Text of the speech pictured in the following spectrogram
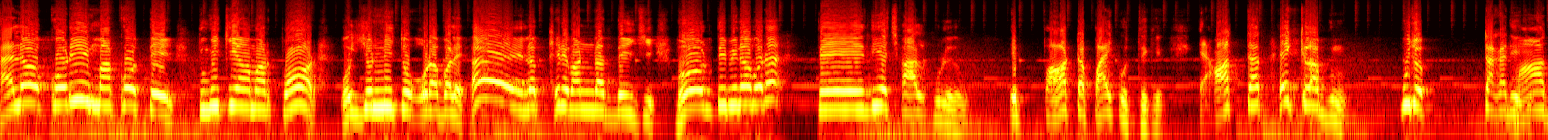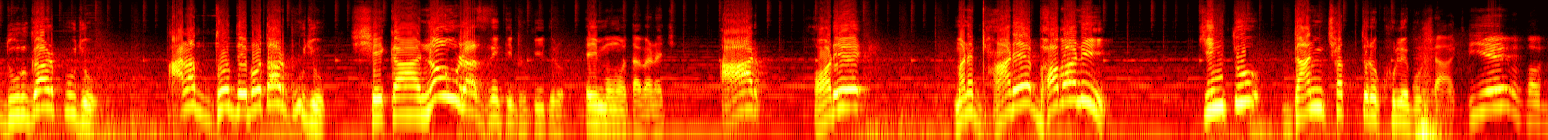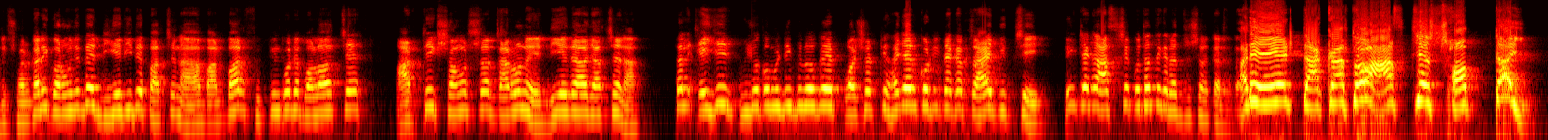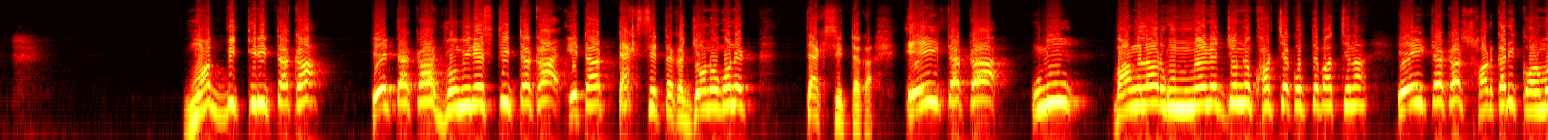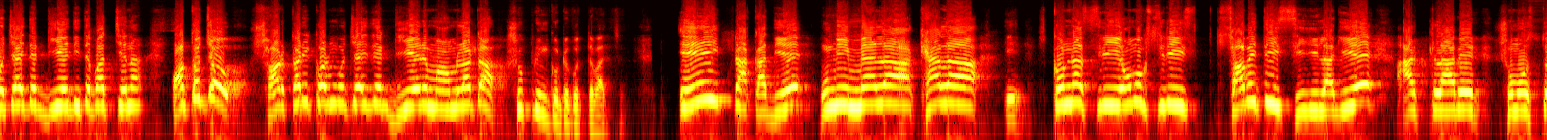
Hello করি মাকো তেল তুমি কি আমার পর? ওই জন্যই তো ওরা বলে এই লক্ষ্মীর ভান্ডার দিয়েছি, ভোট দিবি না বলে তে দিয়ে ছাল খুলে দেবো। এই পাওয়ারটা পাই থেকে অর্থাৎ এই ক্লাবগুলো, পুজো, টাকা দিয়ে। মা দুর্গার পুজো, আরাধ্য দেবতার পুজো, সেখানেও রাজনীতি ঢুকিয়ে দিল এই মমতা ব্যানার্জি। আর ঘরে মানে ভাঁড়ে ভবানী, কিন্তু দান ছত্র খুলে বসে আছে। ডিএ সরকারি কর্মচারীদের ডিএ দিতে পারছে না। বারবার সুপ্রিম কোর্টে বলা হচ্ছে আর্থিক সমস্যার কারণে ডিএ দেওয়া যাচ্ছে না। তাহলে এই যে পুজো কমিটিগুলোকে পঁয়ষট্টি হাজার কোটি টাকা প্রায় দিচ্ছে এই টাকা আসছে কোথা থেকে রাজ্য সরকারের আরে এর টাকা তো আসছে সবটাই। মদ বিক্রির টাকা এ টাকা জমি রেস্টির টাকা এটা ট্যাক্সের টাকা জনগণের ট্যাক্সের টাকা। এই টাকা উনি বাংলার উন্নয়নের জন্য খরচা করতে পারছে না, এই টাকা সরকারি কর্মচারীদের দিয়ে দিতে পারছে না, অথচ সরকারি কর্মচারীদের ডিএর মামলাটা সুপ্রিম কোর্টে করতে পারছে। এই টাকা দিয়ে উনি মেলা, খেলা কন্যাশ্রী কন্যাশ্রী অমুকশ্রী সবেতেই সিঁড়ি লাগিয়ে আর ক্লাবের সমস্ত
